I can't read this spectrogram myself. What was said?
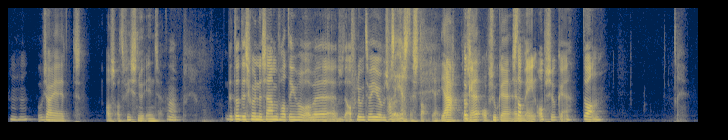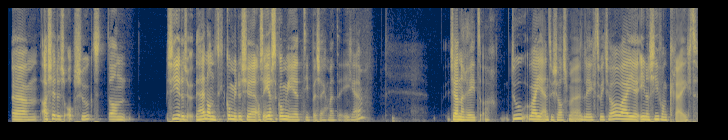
Mhm. Hoe zou je het als advies nu inzetten? Dit- dat is gewoon de samenvatting van wat we de afgelopen twee uur Als besproken hebben. eerste stapje. Ja, dus oké. hè, opzoeken. En, Stap 1, opzoeken. Dan, ehm, als je dus opzoekt, dan zie je dus, hè, dan kom je dus je, als eerste kom je je type zeg maar tegen. Generator. Doe waar je enthousiasme ligt, weet je wel, waar je energie van krijgt.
